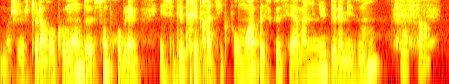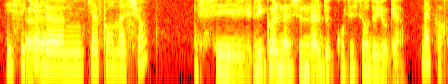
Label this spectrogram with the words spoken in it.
moi je, te la recommande sans problème. Et c'était très pratique pour moi parce que c'est à 20 minutes de la maison. D'accord. Et c'est quelle, euh, quelle formation? C'est l'école nationale de professeurs de yoga. D'accord.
